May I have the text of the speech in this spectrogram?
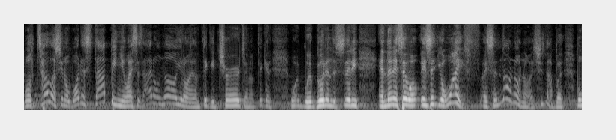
Well, tell us, you know, what is stopping you? I says, I don't know, you know, and I'm thinking church, and I'm thinking we're good in the city. And then they said, Well, is it your wife? I said, No, no, no, she's not. But, but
